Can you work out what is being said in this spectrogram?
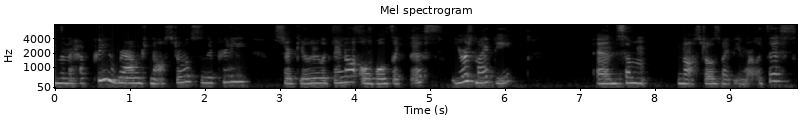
And then I have pretty round nostrils, so they're pretty circular, like they're not ovals like this. Yours might be, and some nostrils might be more like this,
